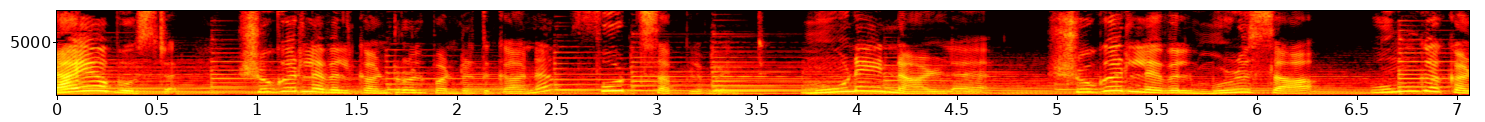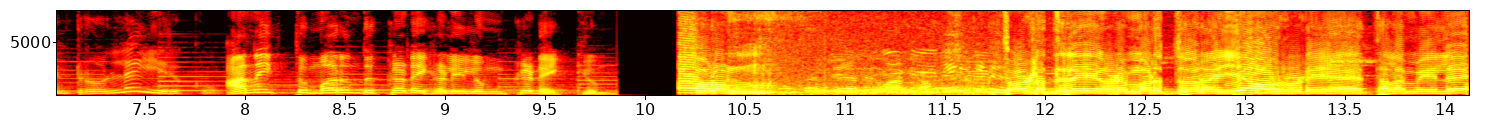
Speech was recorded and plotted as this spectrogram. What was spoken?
Dia Booster sugar level control பண்றதுக்கான ஃபுட் சப்ளிமெண்ட் மூணே நாள்ல சுகர் லெவல் முழுசா உங்க கண்ட்ரோல்ல இருக்கும். அனைத்து மருந்து கடைகளிலும் கிடைக்கும். அப்புறம் தோட்டத்திலே எங்களுடைய மருத்துவர் ஐயா அவருடைய தலைமையில்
